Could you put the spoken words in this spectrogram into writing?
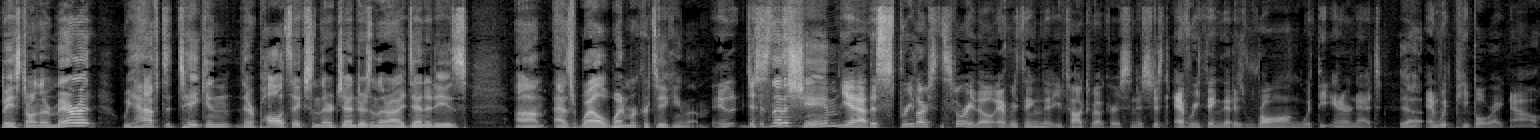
based on their merit. We have to take in their politics and their genders and their identities um, as well when we're critiquing them. It- just Isn't that a this- shame? Yeah, this Brie Larson story though, everything that you've talked about, Kirsten, is just everything that is wrong with the internet Yeah. and with people right now.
